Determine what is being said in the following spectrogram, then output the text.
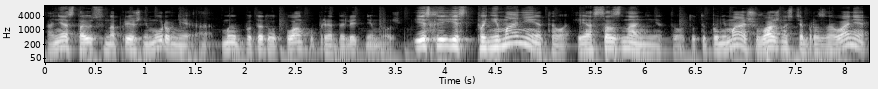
Они остаются на прежнем уровне, а мы вот эту вот планку преодолеть не можем. Если есть понимание этого и осознание этого, то ты понимаешь важность образования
